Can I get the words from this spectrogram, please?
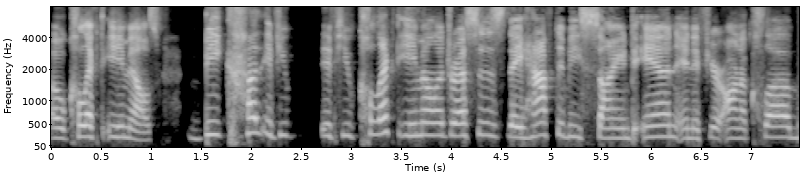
Oh, collect emails. Because if you if you collect email addresses, they have to be signed in. And if you're on a club,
